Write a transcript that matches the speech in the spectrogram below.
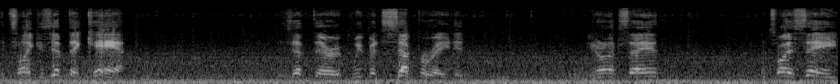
it's like as if they can't. As if they're we've been separated. You know what I'm saying? That's why I say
